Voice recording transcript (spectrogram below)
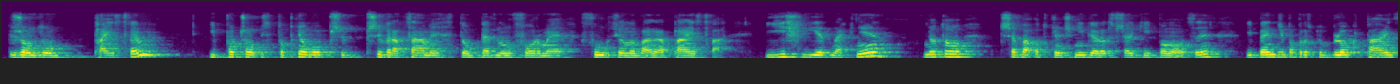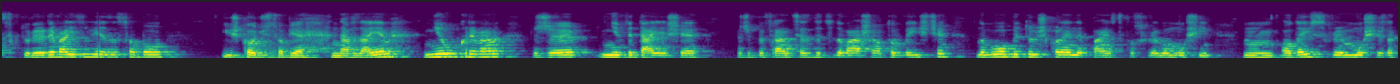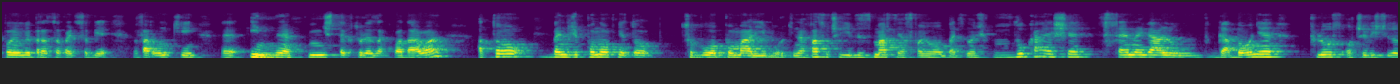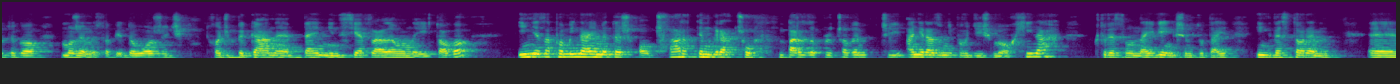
rządzą państwem i stopniowo przy, przywracamy tą pewną formę funkcjonowania państwa. Jeśli jednak nie, no to trzeba odciąć Niger od wszelkiej pomocy i będzie po prostu blok państw, który rywalizuje ze sobą i szkodzi sobie nawzajem. Nie ukrywam, że nie wydaje się, żeby Francja zdecydowała się na to wyjście, no byłoby to już kolejne państwo, z którego musi odejść, z którym musi, że tak powiem, wypracować sobie warunki e, inne niż te, które zakładała, a to będzie ponownie to, co było po Mali i Burkina Faso, czyli wzmacnia swoją obecność w WKS-ie, w Senegalu, w Gabonie, plus oczywiście do tego możemy sobie dołożyć choćby Ganę, Benin, Sierra Leone i Togo. I nie zapominajmy też o czwartym graczu, bardzo kluczowym, czyli ani razu nie powiedzieliśmy o Chinach, które są największym tutaj inwestorem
